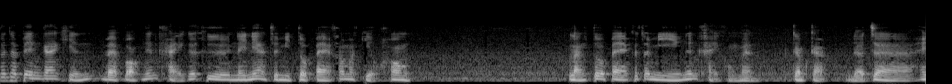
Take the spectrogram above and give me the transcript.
ก็จะเป็นการเขียนแบบบอกเงื่อนไขก็คือในเนี้ยจะมีตัวแปรเข้ามาเกี่ยวข้อง หลังตัวแปรก็จะมีเงื่อนไขของมันกำกับ เดี๋ยวจะให้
